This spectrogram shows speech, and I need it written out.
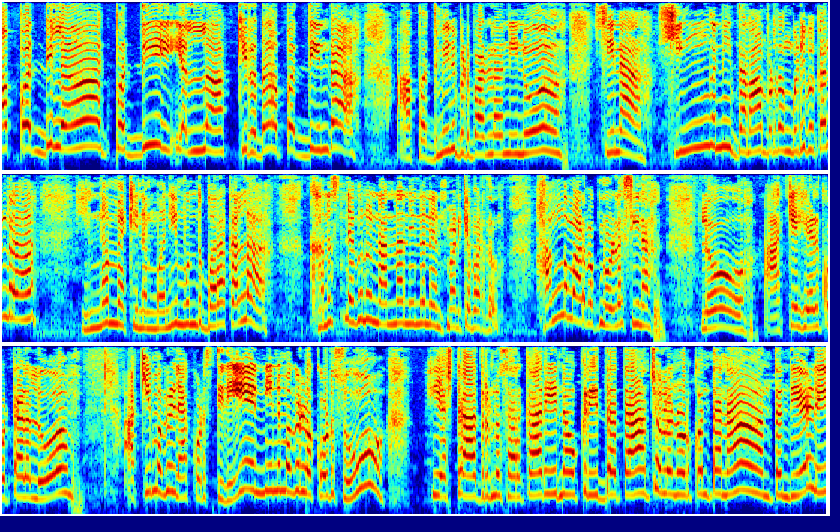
ಆ ಪದ್ದಿಲ್ಲ ಪದ್ದಿ, ಎಲ್ಲ ಹಾಕಿರದ ಪದ್ದಿಯಿಂದ. ಆ ಪದ್ಮಿನ ಬಿಡಬಾಡ್ಲ ನೀನು? ಸೀನಾ, ಹಿಂಗೆ ನೀ ದನ ಬಡ್ದಂಗೆ ಬಡಿಬೇಕಂದ್ರ ಇನ್ನೊಮ್ಮೆ ಆಕಿ ನಮ್ಮ ಮನೆ ಮುಂದೆ ಬರಕಲ್ಲ ಕನಸ್ನಾಗೂ ನನ್ನ ನಿನ್ನ ನೆನ್ಪು ಮಾಡ್ಕೋಬಾರ್ದು ಹಂಗೆ ಮಾಡ್ಬೇಕು ನೋಡ್ಲ ಸೀನಾ. ಲೋ, ಆಕೆ ಹೇಳ್ಕೊಟ್ಟಾಳಲ್ಲೋ ಅಕ್ಕಿ ಮಗಳನ್ನ ಯಾಕೆ ಕೊಡಿಸ್ತೀವಿ ನಿನ್ನ ಮಗಳನ್ನ ಕೊಡಿಸು. ಎಷ್ಟಾದ್ರೂ ಸರ್ಕಾರಿ ನೌಕರಿ ಇದ್ದತ ಚಲೋ ನೋಡ್ಕೊಂತಾನ ಅಂತಂದು ಹೇಳಿ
